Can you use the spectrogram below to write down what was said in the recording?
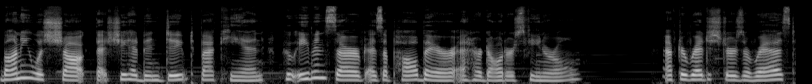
Bonnie was shocked that she had been duped by Ken, who even served as a pallbearer at her daughter's funeral. after Register's arrest,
